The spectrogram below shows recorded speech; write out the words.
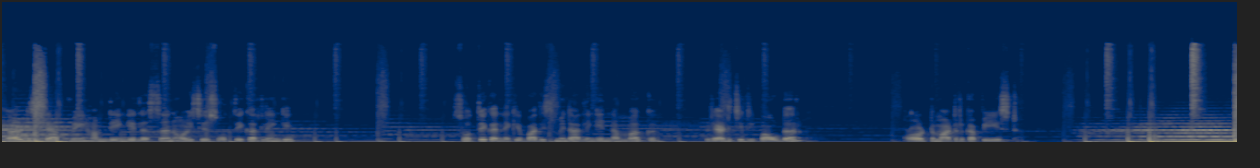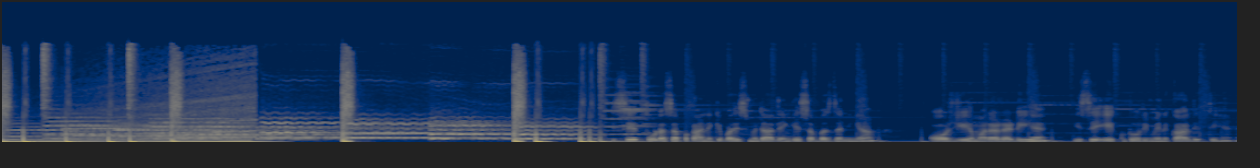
थर्ड स्टेप में हम लेंगे लहसुन और इसे सोते कर लेंगे। सोते करने के बाद इसमें डालेंगे नमक रेड चिली पाउडर और टमाटर का पेस्ट इसे थोड़ा सा पकाने के बाद इसमें डालेंगे सब्ज़ धनिया और ये हमारा रेडी है। इसे एक कटोरी में निकाल लेते हैं।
